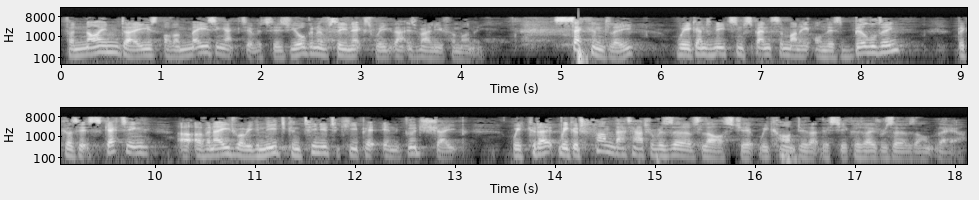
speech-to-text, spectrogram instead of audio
For nine days of amazing activities, you're going to see next week that is value for money. Secondly, we're going to need to spend some money on this building because it's getting uh, of an age where we need to continue to keep it in good shape we could, we could fund that out of reserves last year. We can't do that this year because those reserves aren't there.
